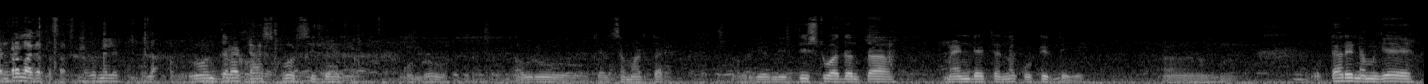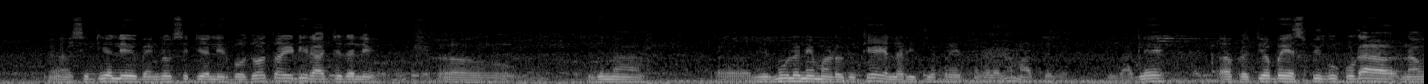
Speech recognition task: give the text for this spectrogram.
ಕಂಟ್ರೋಲ್ ಆಗುತ್ತೆ ಸರ್. ಇಲ್ಲ. ಅವರು ಒಂಥರ ಟಾಸ್ಕ್ ಫೋರ್ಸ್ ಇದ್ದಾಗ ಒಂದು ಅವರು ಕೆಲಸ ಮಾಡ್ತಾರೆ. ಅವರಿಗೆ ನಿರ್ದಿಷ್ಟವಾದಂಥ ಮ್ಯಾಂಡೇಟನ್ನು ಕೊಟ್ಟಿರ್ತೀವಿ. ಒಟ್ಟಾರೆ ನಮಗೆ ಸಿಟಿಯಲ್ಲಿ ಬೆಂಗಳೂರು ಸಿಟಿಯಲ್ಲಿ ಇರ್ಬೋದು ಅಥವಾ ಇಡೀ ರಾಜ್ಯದಲ್ಲಿ ಇದನ್ನು ನಿರ್ಮೂಲನೆ ಮಾಡೋದಕ್ಕೆ ಎಲ್ಲ ರೀತಿಯ ಪ್ರಯತ್ನಗಳನ್ನು ಮಾಡ್ತೇವೆ. ಈಗಾಗಲೇ ಪ್ರತಿಯೊಬ್ಬ ಎಸ್ ಪಿಗೂ ಕೂಡ ನಾವು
